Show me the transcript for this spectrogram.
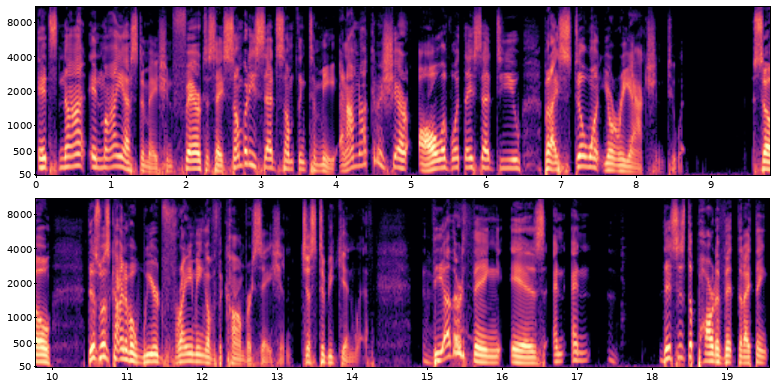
it's not, in my estimation, fair to say somebody said something to me, and I'm not going to share all of what they said to you, but I still want your reaction to it. So, this was kind of a weird framing of the conversation, just to begin with. The other thing is, and and this is the part of it that I think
